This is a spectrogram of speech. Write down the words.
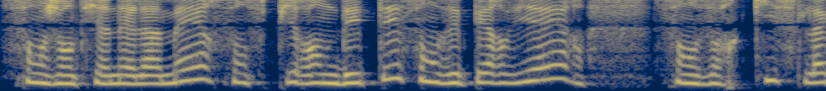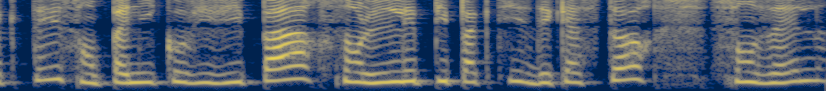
sans gentianelle amère, sans spirante d'été, sans épervière, sans orchis lactée, sans panico-vivipare, sans l'épipactis des castors, sans elles,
